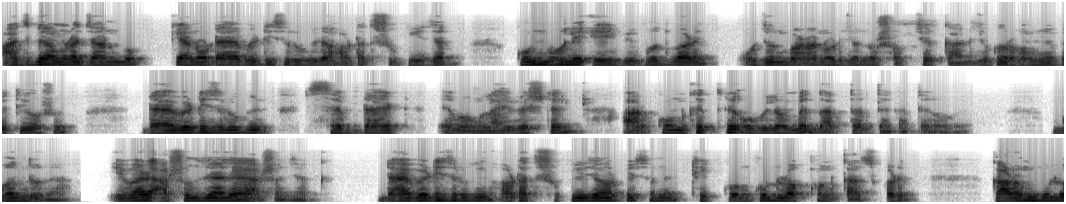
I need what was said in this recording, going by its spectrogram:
আজকে আমরা জানব কেন ডায়াবেটিস রোগীরা হঠাৎ শুকিয়ে যান, কোন ভুলে এই বিপদ বাড়ে, ওজন বাড়ানোর জন্য সবচেয়ে কার্যকর হোমিওপ্যাথি ওষুধ, ডায়াবেটিস রোগীর সেফ ডায়েট এবং লাইফস্টাইল, আর কোন ক্ষেত্রে অবিলম্বে ডাক্তার দেখাতে হবে। বন্ধুরা, এবারে আসল জায়গায় আসা যাক। ডায়াবেটিস রোগী হঠাৎ শুকিয়ে যাওয়ার পেছনে ঠিক কোন কোন লক্ষণ কাজ করে? কারণগুলো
